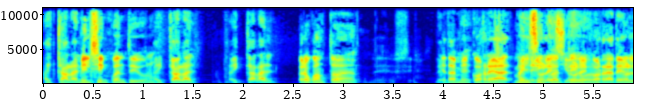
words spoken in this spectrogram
Hay que calar. 1051. Hay que calar. Hay que calar. Pero cuánto es. Eh. Que también Correa ha tenido 1051. lesiones. Correa ha tenido Por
